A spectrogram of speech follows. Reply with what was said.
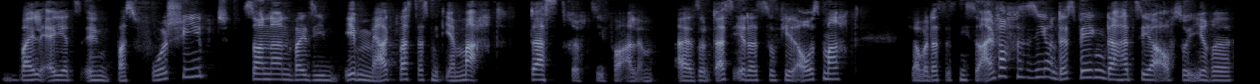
weil er jetzt irgendwas vorschiebt, sondern weil sie eben merkt, was das mit ihr macht. Das trifft sie vor allem. Also, dass ihr das so viel ausmacht, ich glaube, das ist nicht so einfach für sie und deswegen, da hat sie ja auch so ihre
